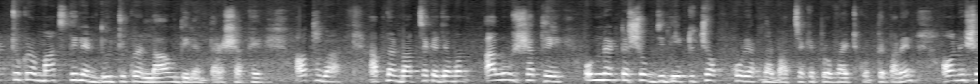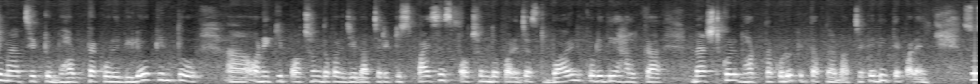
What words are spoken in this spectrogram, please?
এক টুকরা মাছ দিলেন দুই টুকরা লাউ দিলেন তার সাথে। অথবা আপনার বাচ্চাকে যেমন আলুর সাথে অন্য একটা সবজি দিয়ে একটু চপ করে আপনার বাচ্চাকে প্রোভাইড করতে পারেন। অনেক সময় আছে একটু ভর্তা করে দিলেও কিন্তু আহ, অনেকেই পছন্দ করে যে বাচ্চারা একটু স্পাইসেস পছন্দ করে জাস্ট বয়েল করে দিয়ে হালকা ম্যাশড করে ভর্তা করেও কিন্তু আপনার বাচ্চাকে দিতে পারেন। সো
